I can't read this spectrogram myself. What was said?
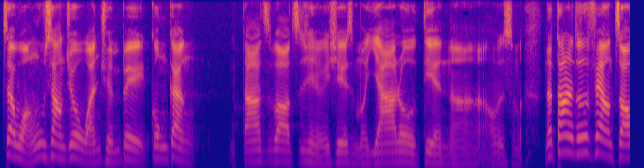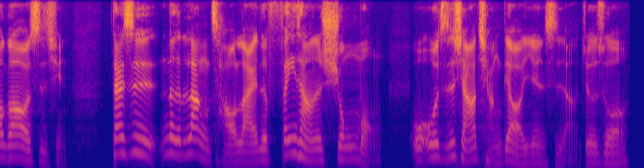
在网络上就完全被公干。大家知不知道之前有一些什么鸭肉店啊，或者什么？那当然都是非常糟糕的事情。但是那个浪潮来的非常的凶猛。我我只是想要强调一件事啊，就是说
